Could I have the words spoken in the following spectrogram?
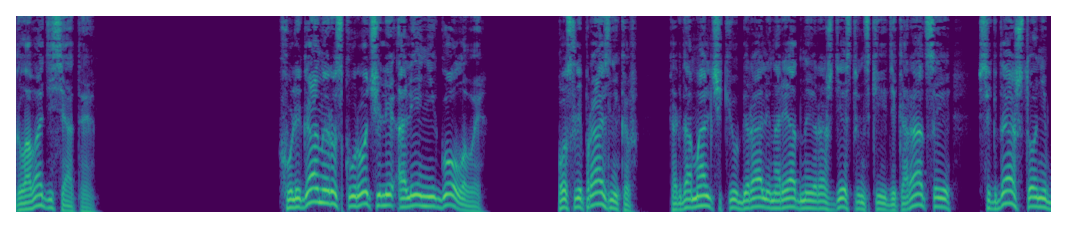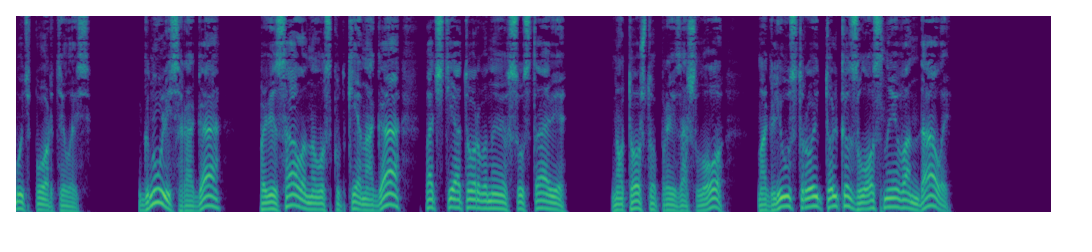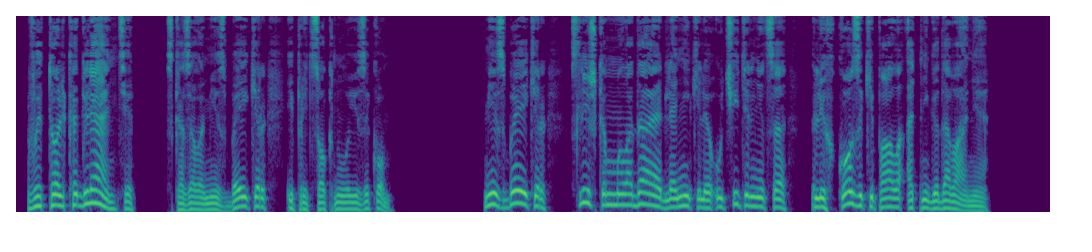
Глава десятая Хулиганы раскурочили оленьи головы. После праздников, когда мальчики убирали нарядные рождественские декорации, всегда что-нибудь портилось. Гнулись рога, повисала на лоскутке нога, почти оторванная в суставе, но то, что произошло, могли устроить только злостные вандалы. «Вы только гляньте!» — сказала мисс Бейкер и прицокнула языком. Мисс Бейкер, слишком молодая для никеля учительница, легко закипала от негодования.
